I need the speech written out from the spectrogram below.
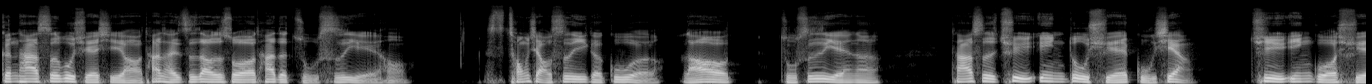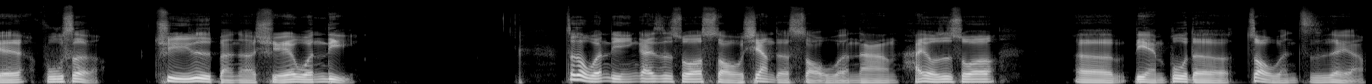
跟他师傅学习哦，他才知道是说他的祖师爷哦，从小是一个孤儿，然后祖师爷呢，他是去印度学骨相，去英国学肤色，去日本呢学纹理。这个纹理应该是说手相的手纹啊，还有是说呃脸部的皱纹之类啊，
